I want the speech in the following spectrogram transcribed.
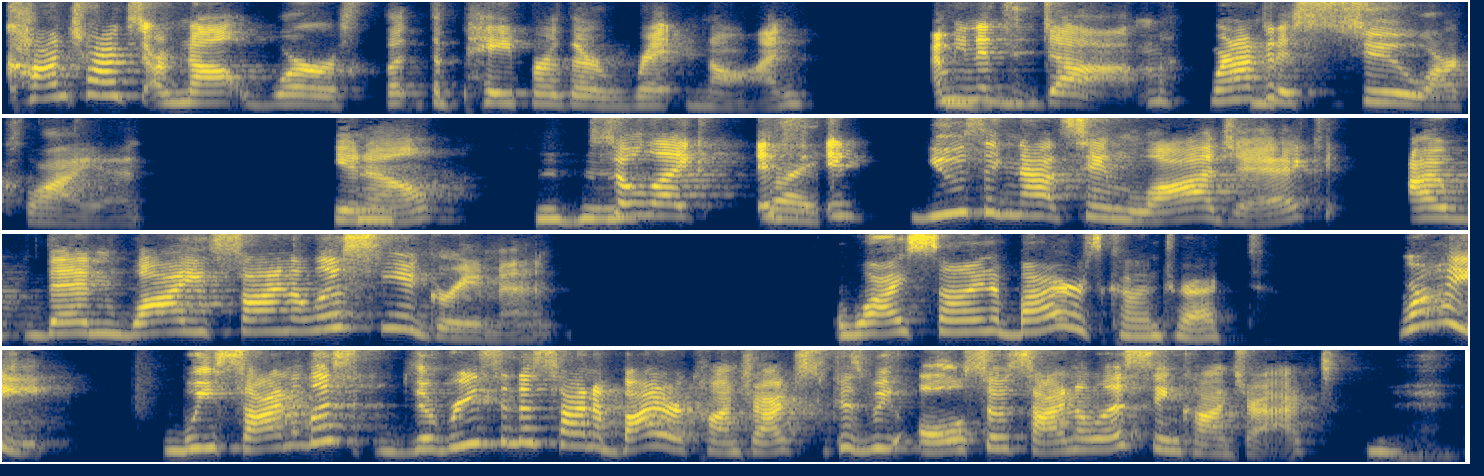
contracts are not worth but the paper they're written on. I mean, Mm-hmm. it's dumb. We're not going to sue our client, you Mhm. know. Mhm. So, like, if, Right. if using that same logic, I then why sign a listing agreement? why sign a buyer's contract? Right. We sign a list. The reason to sign a buyer contract is because we also sign a listing contract.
